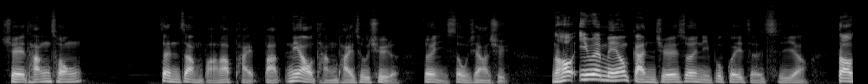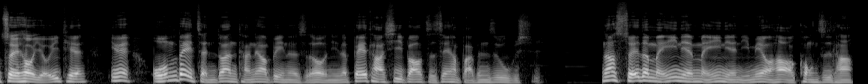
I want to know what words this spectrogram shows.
血糖从肾脏把它排，把尿糖排出去了，所以你瘦下去。然后因为没有感觉，所以你不规则吃药，到最后有一天，因为我们被诊断糖尿病的时候，你的贝塔细胞只剩下百分之五十。那随着每一年每一年你没有好好控制它，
